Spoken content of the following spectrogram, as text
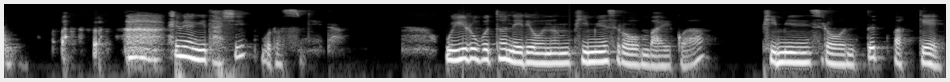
해명이 다시 물었습니다. 위로부터 내려오는 비밀스러운 말과 비밀스러운 뜻 밖에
